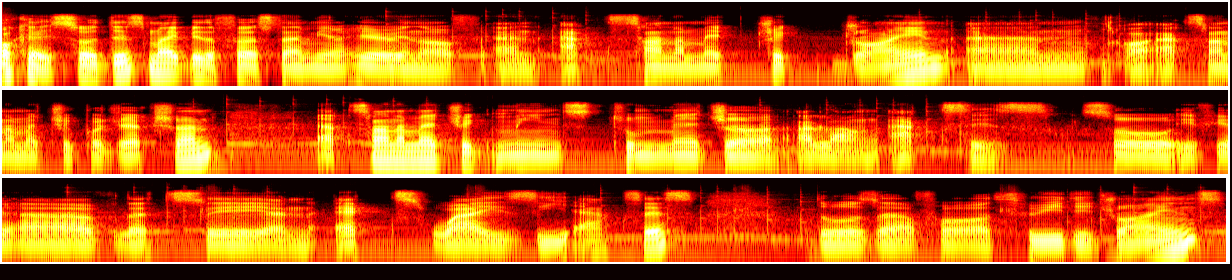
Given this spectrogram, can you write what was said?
Okay, so this might be the first time you're hearing of an axonometric drawing and or axonometric projection. Axonometric means to measure along axes. So if you have, let's say, an XYZ axis, those are for 3D drawings.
